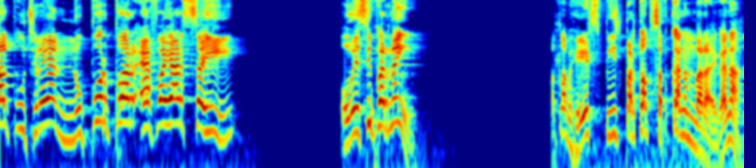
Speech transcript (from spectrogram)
सवाल पूछ रहे हैं, नुपुर पर एफआईआर सही ओवेसी पर नहीं। मतलब हेट स्पीच पर तो अब सबका नंबर आएगा ना।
